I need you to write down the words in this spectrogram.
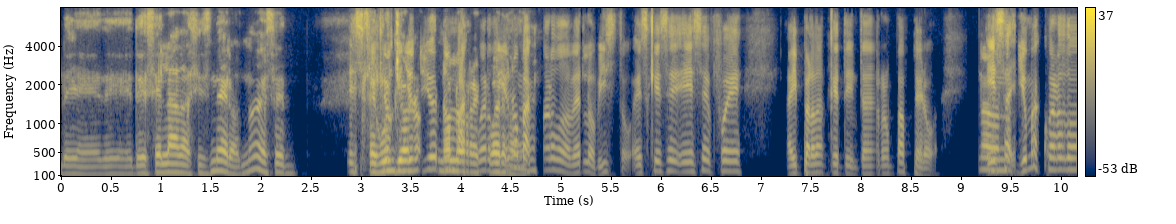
de, de, de Celada Cisneros, ¿no? Ese, según yo, no, lo recuerdo. Yo no me ¿eh? acuerdo de haberlo visto. Es que ese, ese fue, ahí perdón que te interrumpa, pero yo me acuerdo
